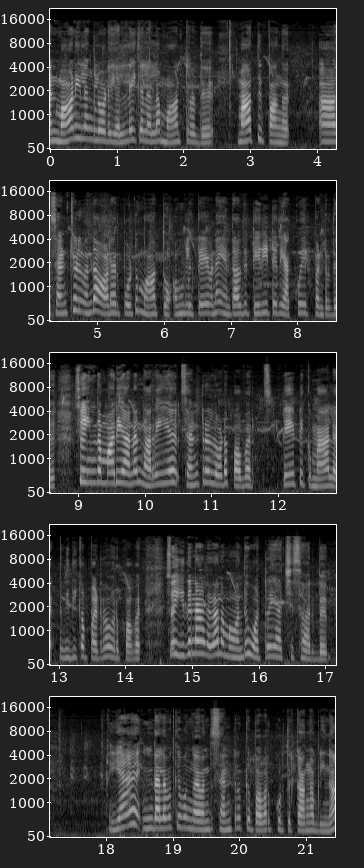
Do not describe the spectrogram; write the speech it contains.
அண்ட் மாநிலங்களோட எல்லைகள் எல்லாம் மாற்றுறது மாற்றிப்பாங்க சென்ட்ரல் வந்து ஆர்டர் போட்டு மாற்றும் அவங்களுக்கு தேவைன்னா ஏதாவது டெரிட்டரி அக்வயர் பண்ணுறது ஸோ இந்த மாதிரியான நிறைய சென்ட்ரலோட பவர் ஸ்டேட்டுக்கு மேலே விதிக்கப்படுற ஒரு பவர் ஸோ இதனால தான் நம்ம வந்து ஒற்றையாட்சி சார்பு. ஏன் இந்த அளவுக்கு இவங்க வந்து சென்டருக்கு பவர் கொடுத்துருக்காங்க அப்படின்னா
